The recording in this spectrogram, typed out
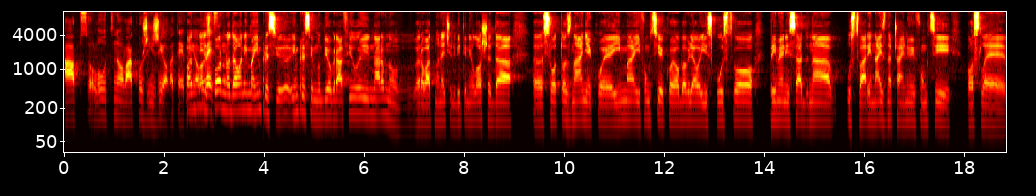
apsolutno ovako žiži ova tema pa i ova vest. Pa nije sporno da on ima impresivnu biografiju i naravno, verovatno neće ni biti ni loše da e, svo to znanje koje ima i funkcije koje je obavljao i iskustvo primeni sad na, u stvari, najznačajnijoj funkciji posle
